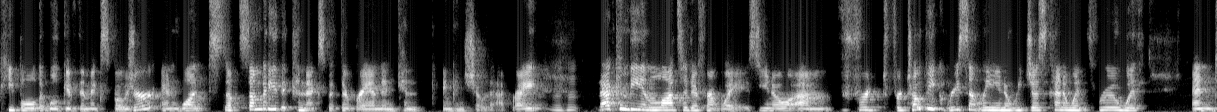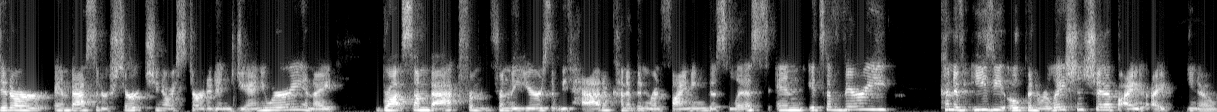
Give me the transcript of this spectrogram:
people that will give them exposure and want some, somebody that connects with their brand and can and can show that, right? Mhm. that can be in lots of different ways you know um, for for topeak recently you know we just kind of went through with and did our ambassador search you know i started in january and i brought some back from from the years that we've had i've kind of been refining this list and it's a very kind of easy open relationship i i you know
